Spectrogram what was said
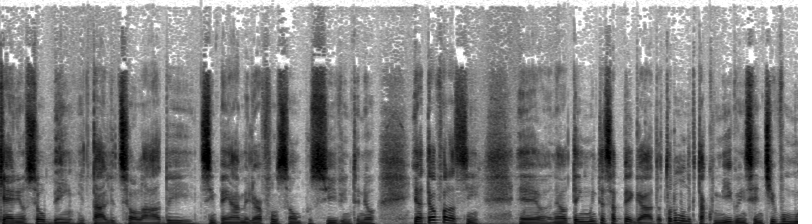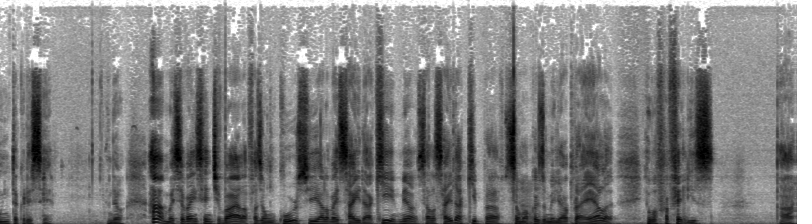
querem o seu bem e estar ali do seu lado e desempenhar a melhor função possível, entendeu? E até eu falo assim, é, né, eu tenho muito essa pegada. Todo mundo que está comigo, eu incentivo muito a crescer. Entendeu? Ah, mas você vai incentivar ela a fazer um curso e ela vai sair daqui? Meu, se ela sair daqui para ser uma coisa melhor para ela, eu vou ficar feliz. Tá?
